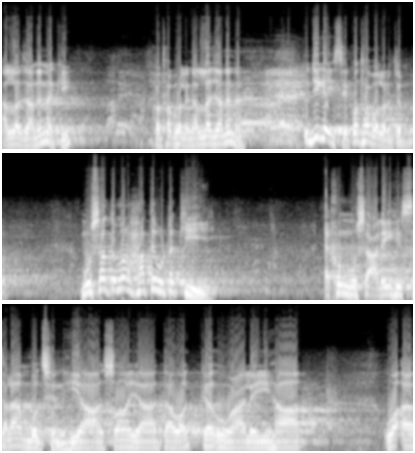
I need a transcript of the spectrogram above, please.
আল্লাহ জানে না কি? কথা বলেন, আল্লাহ জানে না? তো জিগাইছে কথা বলার জন্য। মুসা, তোমার হাতে ওটা কি? এখন মুসা আলিহি সালাম বলছেন, হিয়া ওয়া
